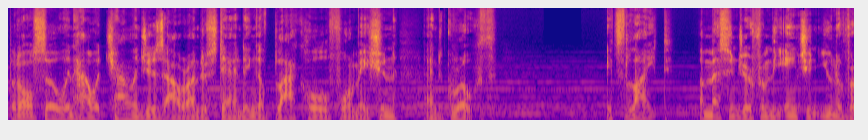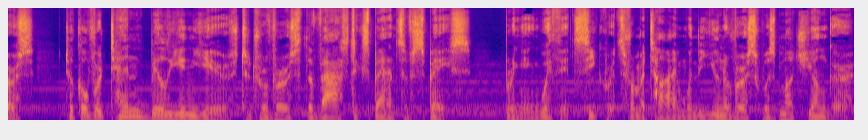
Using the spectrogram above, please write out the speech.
but also in how it challenges our understanding of black hole formation and growth. Its light, a messenger from the ancient universe, took over 10 billion years to traverse the vast expanse of space, bringing with it secrets from a time when the universe was much younger.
